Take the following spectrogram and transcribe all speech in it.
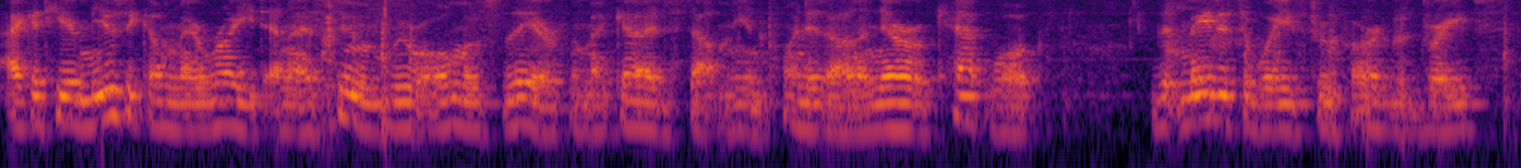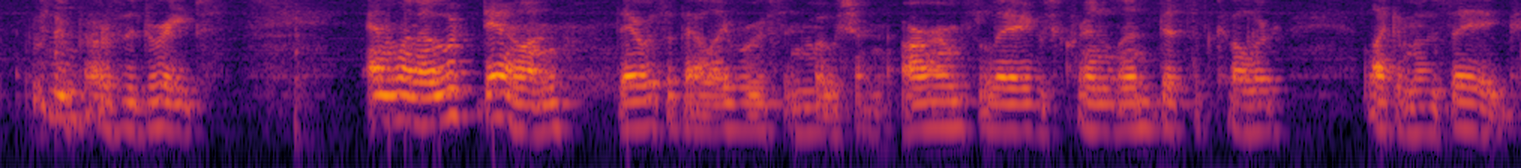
I could hear music on my right, and I assumed we were almost there when my guide stopped me and pointed out a narrow catwalk that made us a way through part of the drapes, through part of the drapes. And when I looked down, there was the ballet russe in motion, arms, legs, crinoline, bits of color, like a mosaic.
